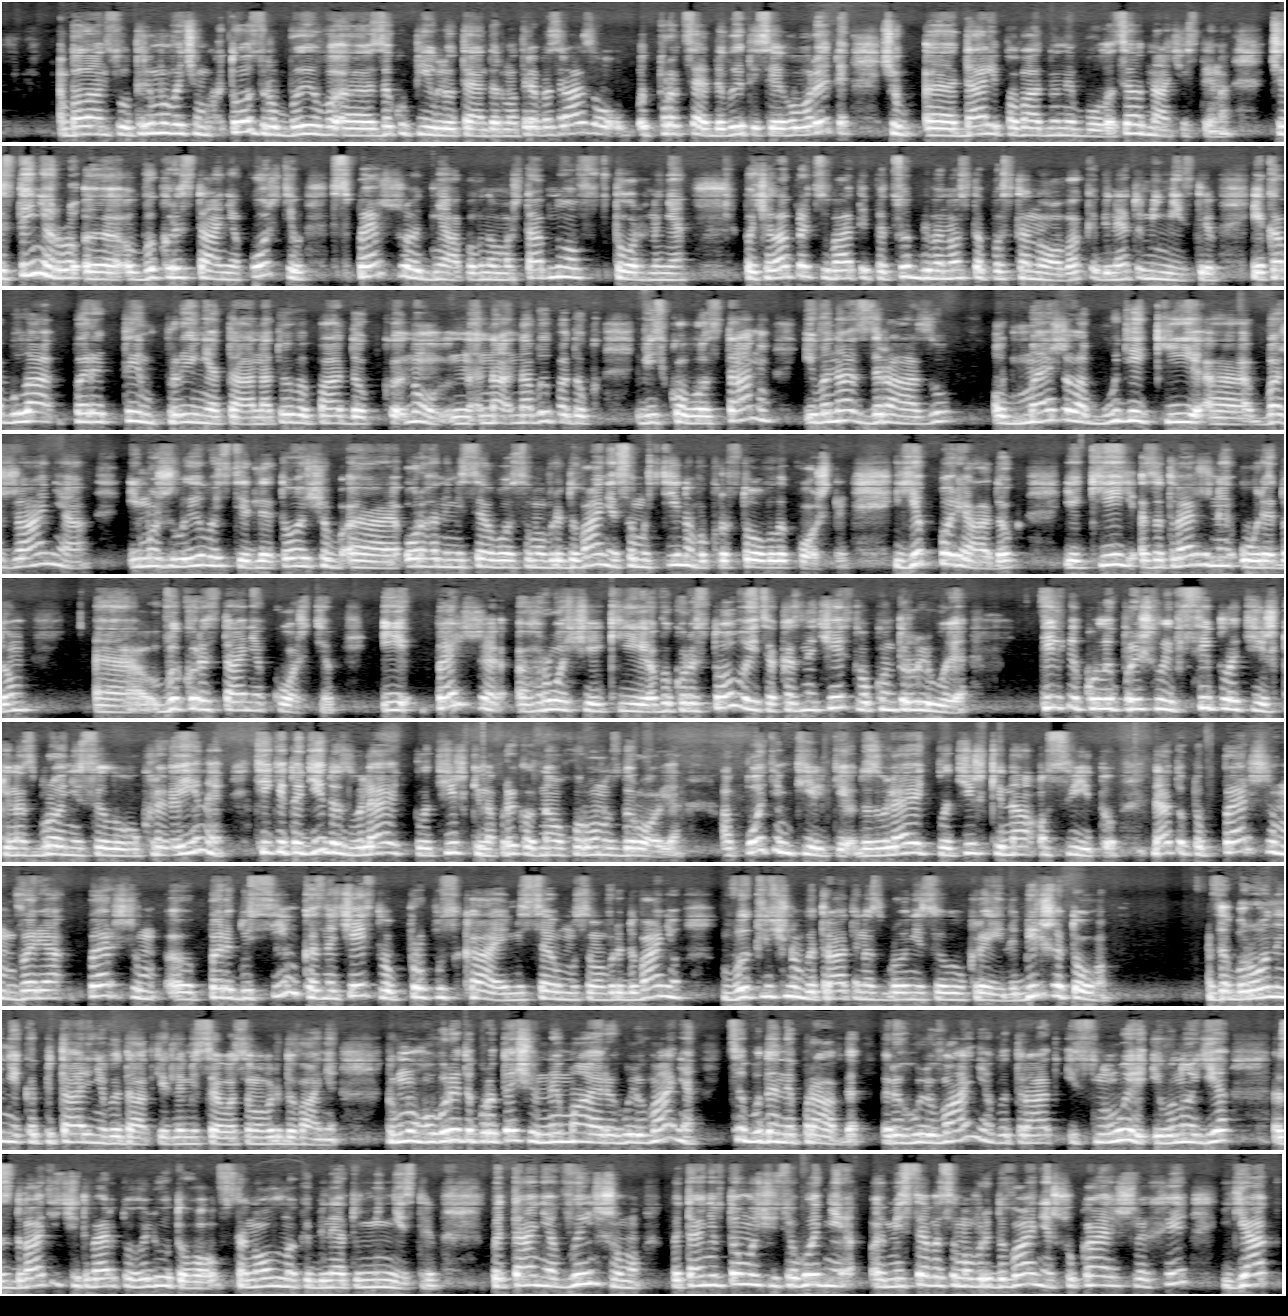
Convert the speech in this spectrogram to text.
балансоутримувачем, хто зробив е, закупівлю тендерну. Треба зразу про це дивитися і говорити, щоб е, далі повадно не було. Це одна частина. Частині е, використання коштів з першого дня повномасштабного вторгнення почала працювати 590 постанова Кабінету міністрів, яка була перед тим прийнята на той випадок, ну на, на випадок військового стану, і вона зразу. Обмежила будь-які е, бажання і можливості для того, щоб е, органи місцевого самоврядування самостійно використовували кошти. Є порядок, який затверджений урядом. е, Використання коштів, і перше гроші, які використовуються, казначейство контролює. Тільки коли прийшли всі платіжки на збройні сили України, тільки тоді дозволяють платіжки, наприклад, на охорону здоров'я, а потім тільки дозволяють платіжки на освіту. Да? Тобто, першим варя... першим е, передусім казначейство пропускає місцевому самоврядуванню виключно витрати на збройні сили України. Більше того. Заборонені капітальні видатки для місцевого самоврядування. Тому говорити про те, що немає регулювання, це буде неправда. Регулювання витрат існує, і воно є з 24 лютого встановлено кабінетом міністрів. Питання в іншому питання в тому, що сьогодні е, місцеве самоврядування шукає шляхи, як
